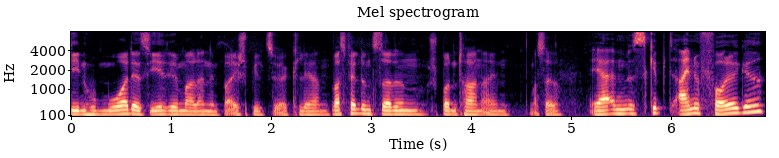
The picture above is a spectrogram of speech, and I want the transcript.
den Humor der Serie mal an einem Beispiel zu erklären. Was fällt uns da denn spontan ein, Marcel? Ja, ähm, es gibt eine Folge,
